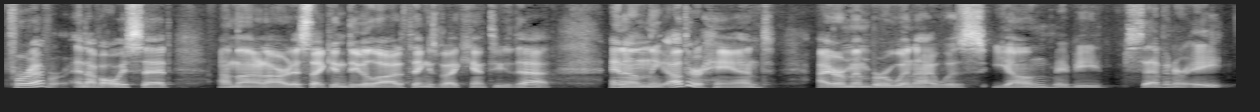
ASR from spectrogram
forever. And I've always said, I'm not an artist. I can do a lot of things, but I can't do that. And on the other hand, I remember when I was young, maybe seven or eight,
